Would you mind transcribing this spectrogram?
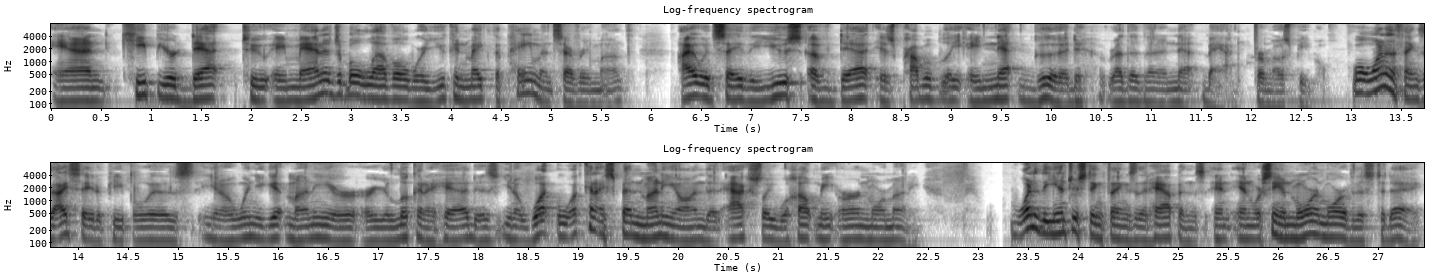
and keep your debt to a manageable level where you can make the payments every month, I would say the use of debt is probably a net good rather than a net bad for most people. Well, one of the things I say to people is, you know, when you get money or, or you're looking ahead, is, you know, what, what can I spend money on that actually will help me earn more money? One of the interesting things that happens, and, and we're seeing more and more of this today,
